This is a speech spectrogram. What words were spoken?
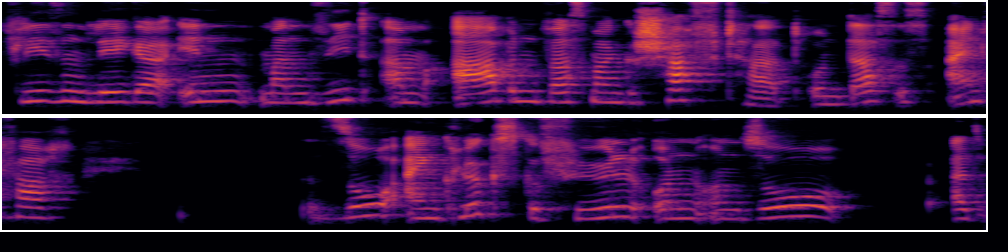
FliesenlegerInnen, man sieht am Abend, was man geschafft hat. Und das ist einfach so ein Glücksgefühl und, und so, also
